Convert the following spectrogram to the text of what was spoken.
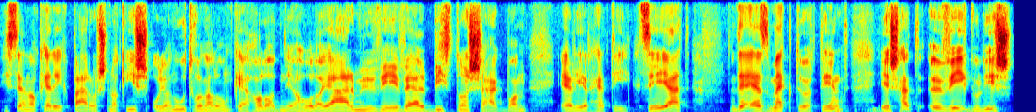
hiszen a kerékpárosnak is olyan útvonalon kell haladni, ahol a járművével biztonságban elérheti célját, de ez megtörtént, és hát végül is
